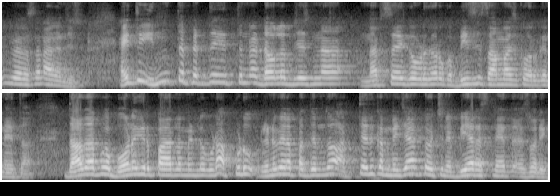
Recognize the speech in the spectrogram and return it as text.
ఈ వ్యవస్థను ఆగం చేశారు అయితే ఇంత పెద్ద ఎత్తున డెవలప్ చేసిన నర్సయ్య గౌడ్ గారు ఒక బీసీ సామాజిక వర్గ నేత. దాదాపుగా భువనగిరి పార్లమెంట్లో కూడా అప్పుడు రెండు వేల పద్దెనిమిదిలో అత్యధిక మెజార్టీ వచ్చిన బీఆర్ఎస్ నేత సారీ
